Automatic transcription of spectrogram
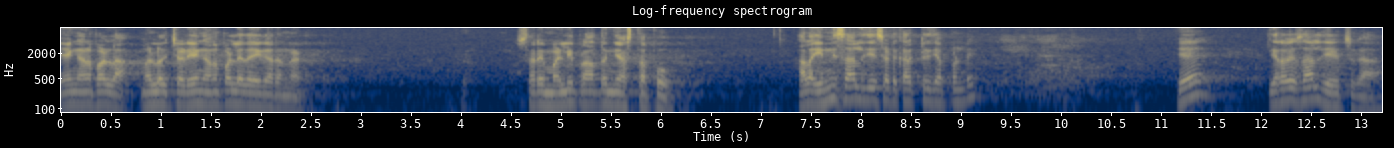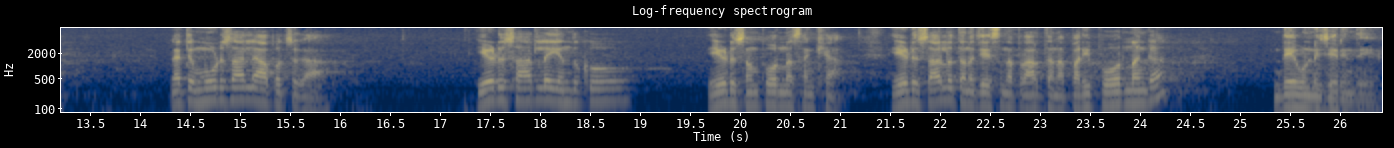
ఏం కనపడలా? మళ్ళీ వచ్చాడు ఏం కనపడలేదు అయ్య గారు అన్నాడు. సరే మళ్ళీ ప్రార్థన చేస్తా పో. అలా ఎన్నిసార్లు చేశాడు కరెక్ట్గా చెప్పండి? ఏ? ఇరవై సార్లు చేయొచ్చుగా? లేకపోతే మూడు సార్లు ఆపొచ్చుగా? ఏడు సార్లే ఎందుకు? ఏడు సంపూర్ణ సంఖ్య. ఏడు సార్లు తను చేసిన ప్రార్థన పరిపూర్ణంగా దేవుణ్ణి చేరింది.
